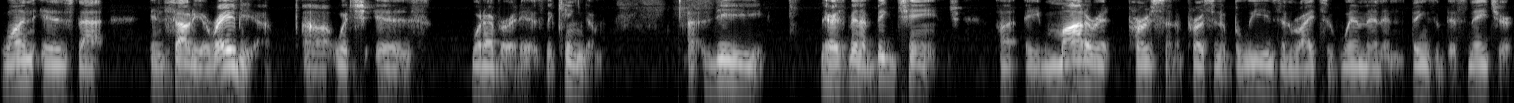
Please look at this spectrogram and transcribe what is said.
One is that in Saudi Arabia, uh, which is whatever it is, the kingdom, uh, the there has been a big change. Uh, a moderate person, a person who believes in rights of women and things of this nature,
